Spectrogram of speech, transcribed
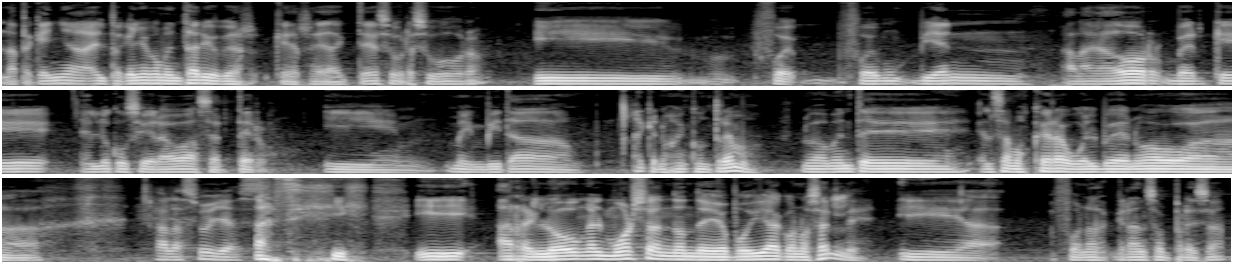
la pequeña, el pequeño comentario que redacté sobre su obra y fue, fue bien halagador ver que él lo consideraba certero. Y me invita a que nos encontremos. Nuevamente Elsa Mosquera vuelve de nuevo a... A las suyas. Así. Y arregló un almuerzo en donde yo podía conocerle. Y ah, fue una gran sorpresa.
